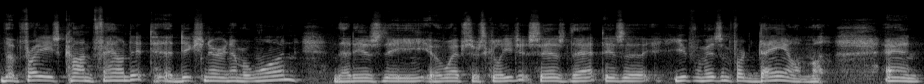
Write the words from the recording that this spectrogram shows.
The phrase confound it, uh, dictionary number one, that is the uh, Webster's Collegiate, says that is a euphemism for damn. And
